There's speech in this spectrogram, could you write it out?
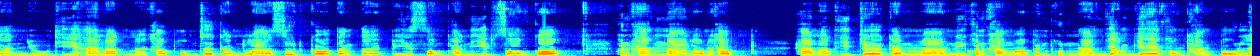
กันอยู่ที่ 5 นัดนะครับ ผมเจอกันล่าสุดก็ตั้งแต่ปี 2022 ก็ค่อนข้างนานแล้วนะครับห้านัดที่เจอกันมานี่ค่อนข้างว่าเป็นผลงานย่ำแย่ของทางโปแล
